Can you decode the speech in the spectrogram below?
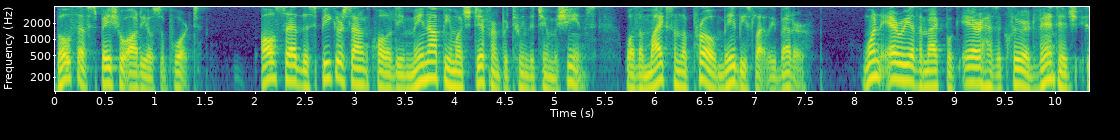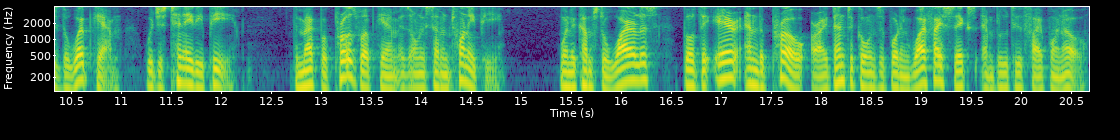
Both have spatial audio support. All said, the speaker sound quality may not be much different between the two machines, while the mics on the Pro may be slightly better. One area the MacBook Air has a clear advantage is the webcam, which is 1080p. The MacBook Pro's webcam is only 720p. When it comes to wireless, both the Air and the Pro are identical in supporting Wi Fi 6 and Bluetooth 5.0.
